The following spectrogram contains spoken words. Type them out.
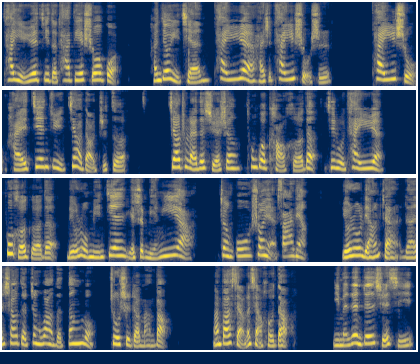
他隐约记得他爹说过，很久以前太医院还是太医署时，太医署还兼具教导职责，教出来的学生通过考核的进入太医院，不合格的流入民间也是名医啊。郑姑双眼发亮，犹如两盏燃烧的正旺的灯笼，注视着满宝。满宝想了想后道：“你们认真学习。”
